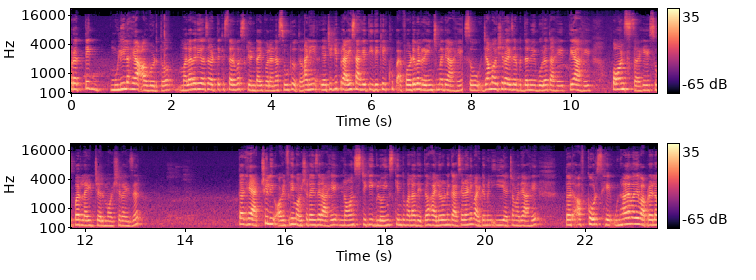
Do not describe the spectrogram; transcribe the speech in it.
प्रत्येक मुलीला हे आवडतं. मला तरी असं वाटतं की सर्व स्किन टाईपवाल्यांना सूट होतं. आणि याची जी प्राईस आहे ती देखील खूप अफोर्डेबल रेंजमध्ये आहे. सो ज्या मॉइश्चरायझरबद्दल मी बोलत आहे ते आहे पॉन्ड्सचं हे सुपर लाइट जेल मॉइश्चरायझर तर हे ॲक्च्युली ऑइल फ्री मॉइश्चरायझर आहे. नॉन स्टिकी ग्लोईंग स्किन तुम्हाला देतं. हायलोरोनिक ॲसिड आणि व्हायटमिन ई e याच्यामध्ये आहे. तर ऑफकोर्स हे उन्हाळ्यामध्ये वापरायला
